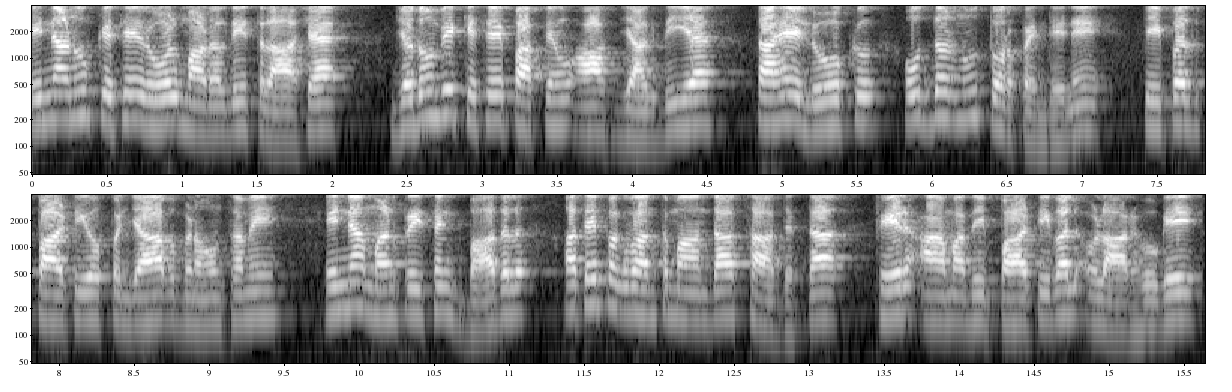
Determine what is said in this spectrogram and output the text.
ਇਹਨਾਂ ਨੂੰ ਕਿਸੇ ਰੋਲ ਮਾਡਲ ਦੀ ਤਲਾਸ਼ ਹੈ। ਜਦੋਂ ਵੀ ਕਿਸੇ ਪਾਸਿਓਂ ਆਸ ਜਾਗਦੀ ਹੈ, ਤਾਂ ਇਹ ਲੋਕ ਉਧਰ ਨੂੰ ਤੁਰ ਪੈਂਦੇ ਨੇ। ਪੀਪਲਜ਼ ਪਾਰਟੀ ਆਫ ਪੰਜਾਬ ਬਣਾਉਣ ਸਮੇਂ ਇਹਨਾਂ ਮਨਪ੍ਰੀਤ ਸਿੰਘ ਬਾਦਲ ਅਤੇ ਭਗਵੰਤ ਮਾਨ ਦਾ ਸਾਥ ਦਿੱਤਾ। ਫਿਰ ਆਮ ਆਦਮੀ ਪਾਰਟੀ ਵੱਲ ਉਲਾਰ ਹੋ ਗਏ।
